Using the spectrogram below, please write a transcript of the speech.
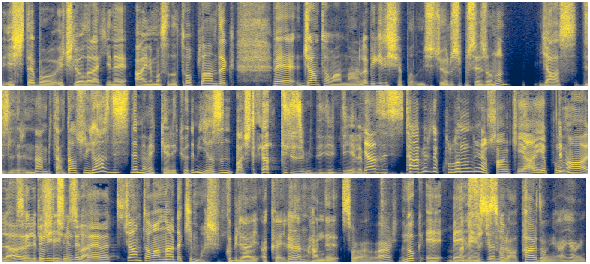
İşte bu üçlü olarak yine aynı masada toplandık ve cam tavanlarla bir giriş yapalım istiyoruz bu sezonun yaz dizilerinden bir tane. Daha sonra yaz dizisi dememek gerekiyor değil mi? Yazın başlayan dizi mi di- diyelim. Yaz dizisi tabir de kullanılıyor sanki ya yapım. Değil mi? Hala öyle bir şeyimiz içinde de, var. evet. Cam tavanlarda kim var? Kubilay Akay'la. Hande Soral var. Yok e, Bensu Bensu canım. Soral pardon ya. Yani,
